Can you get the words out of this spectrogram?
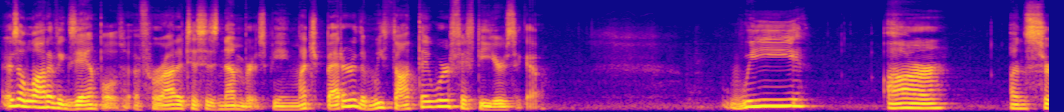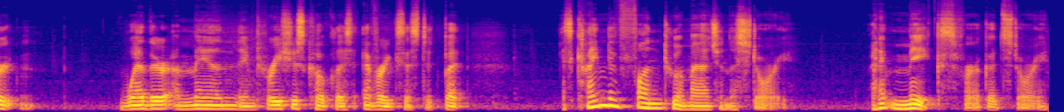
There's a lot of examples of Herodotus's numbers being much better than we thought they were 50 years ago. We are uncertain whether a man named Horatius Cocles ever existed, but it's kind of fun to imagine the story, and it makes for a good story.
